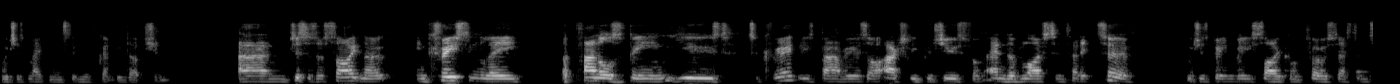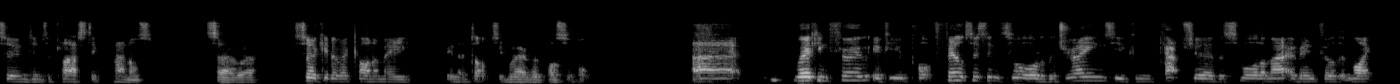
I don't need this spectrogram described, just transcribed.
which is making a significant reduction. And just as a side note, increasingly the panels being used to create these barriers are actually produced from end of life synthetic turf, which has been recycled, processed, and turned into plastic panels. So, uh, circular economy being adopted wherever possible. Uh, working through, if you put filters into all of the drains, you can capture the small amount of infill that might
